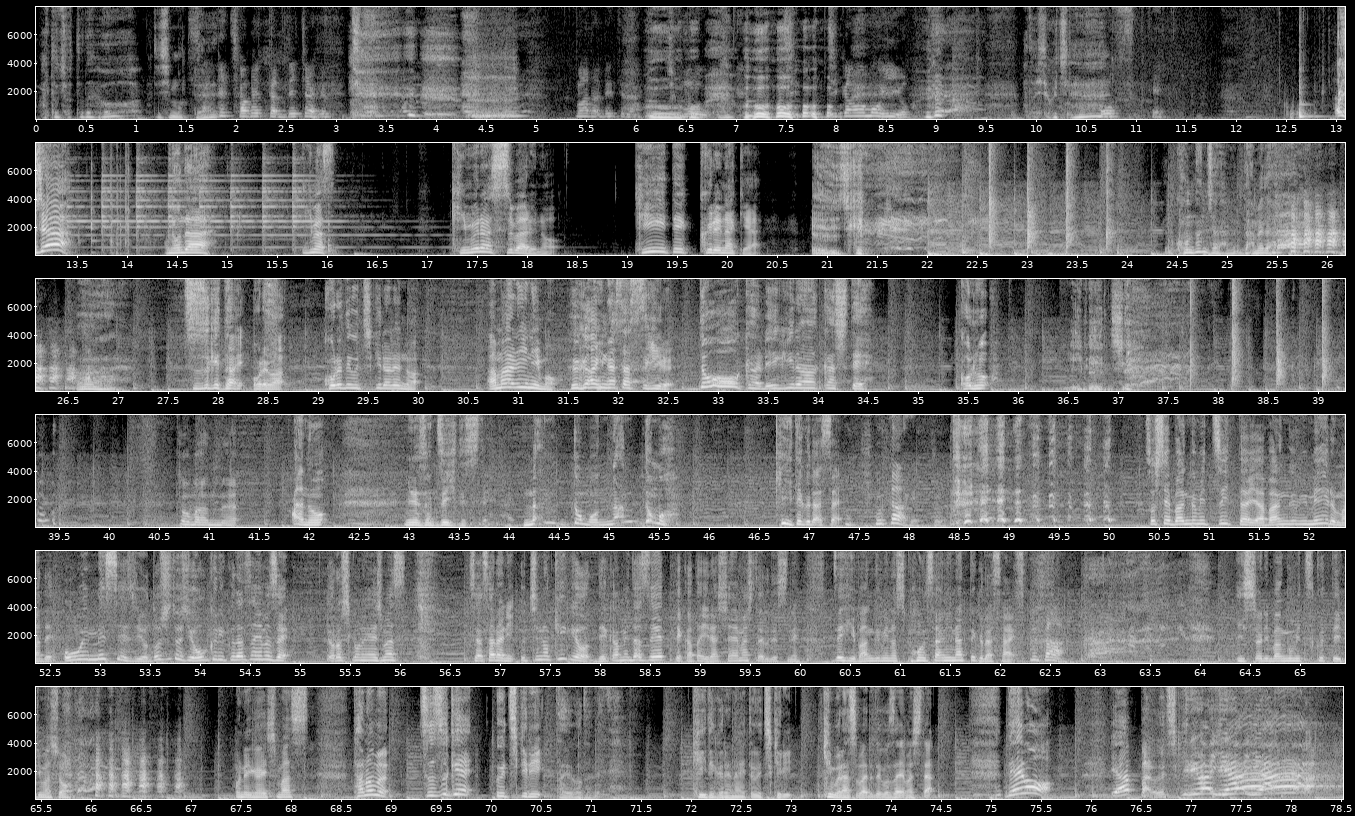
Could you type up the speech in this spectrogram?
あとちょっとだよ。自信持って。喋ったら出ちゃうよ。まだ出てない。もう時間はもういいよ。あと一口ね。おっしゃ飲んだ。いきます。木村昴の聞いてくれなきゃこんなんじゃダメだ、うん、続けたい俺は。これで打ち切られるのはあまりにも不甲斐なさすぎる。どうかレギュラー化してこの止まんないあの皆さんぜひですね、何度も何度も聞いてくださいそして番組ツイッターや番組メールまで応援メッセージをどしどしお送りくださいませ。よろしくお願いします。さあさらにうちの企業デカめだぜって方いらっしゃいましたらですねぜひ番組のスポンサーになってください。聞くか一緒に番組作っていきましょう。お願いします。頼む続け打ち切り。ということで聞いてくれないと打ち切り。木村昴でございました。でもやっぱ打ち切りは嫌や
